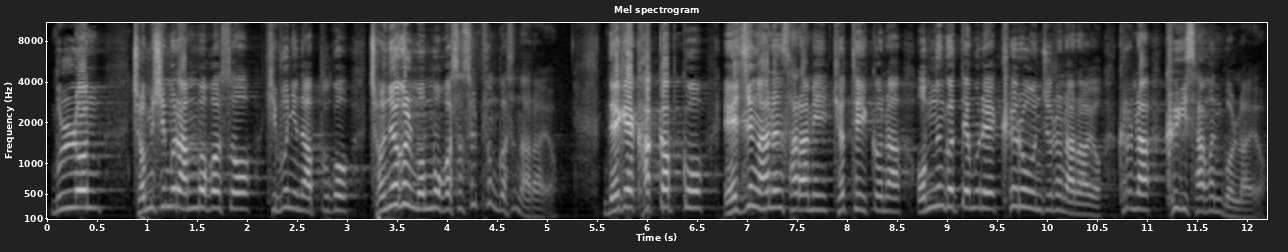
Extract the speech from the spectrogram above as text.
물론 점심을 안 먹어서 기분이 나쁘고 저녁을 못 먹어서 슬픈 것은 알아요. 내게 가깝고 애증하는 사람이 곁에 있거나 없는 것 때문에 괴로운 줄은 알아요. 그러나 그 이상은 몰라요.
